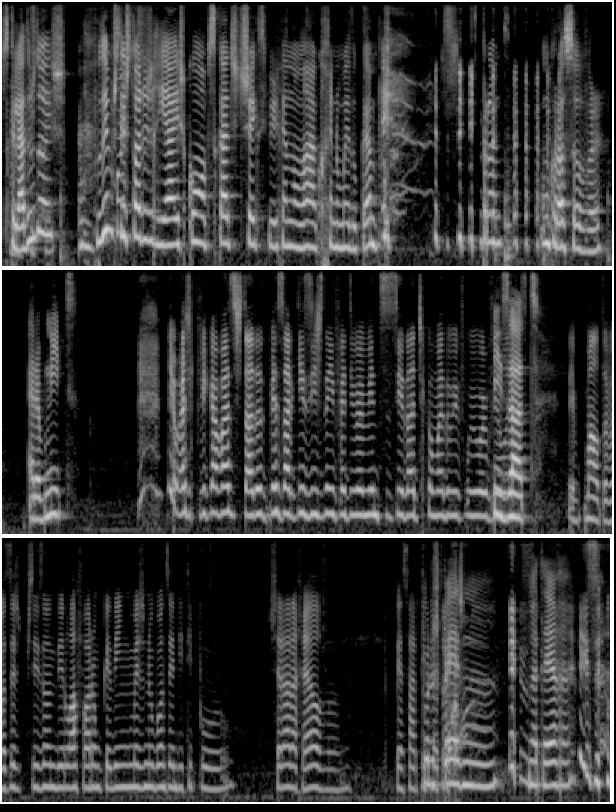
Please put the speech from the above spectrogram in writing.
Se calhar dos dois. Podemos ter histórias reais com obcecados de Shakespeare que andam lá a correr no meio do campo. Pronto. Um crossover. Era bonito. Eu acho que ficava assustada de pensar que existem efetivamente sociedades como a do If We Were Villains. Exato. Tipo, malta, vocês precisam de ir lá fora um bocadinho, mas no bom sentido, tipo, cheirar a relva, pensar tipo. Pôr os pés no- na terra. Exato.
